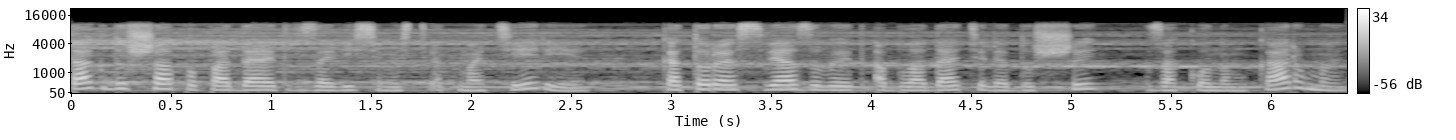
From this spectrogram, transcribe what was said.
Так душа попадает в зависимость от материи, которая связывает обладателя души законом кармы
